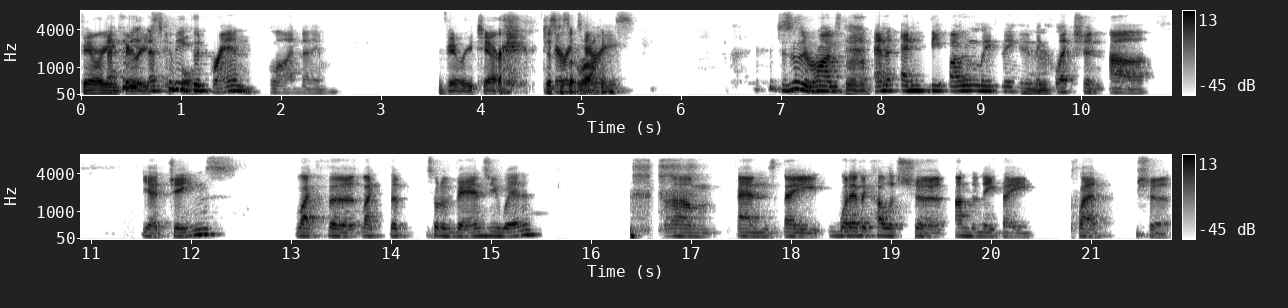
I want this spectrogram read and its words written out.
very, That could, be, very that could be a good brand line name. Very Terry, just Very as it Terry. rhymes. Just because it rhymes. Yeah. And and the only thing in the Mhm. collection are yeah, jeans, like the like the sort of vans you wear. Um and a whatever colored shirt underneath a plaid shirt.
